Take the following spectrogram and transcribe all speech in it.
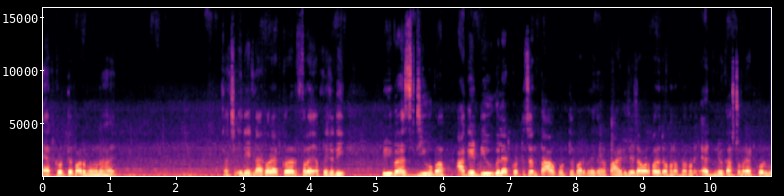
অ্যাড করতে পারব মনে হয়। আচ্ছা এডিট না করে অ্যাড করার ফলে আপনি যদি প্রিভিয়াস ডিউ বা আগের ডিউগুলো অ্যাড করতে চান, তাও করতে পারবেন। যারা পার্টিতে যাওয়ার পরে যখন আপনার কোনো অ্যাড নিউ কাস্টমার অ্যাড করব,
